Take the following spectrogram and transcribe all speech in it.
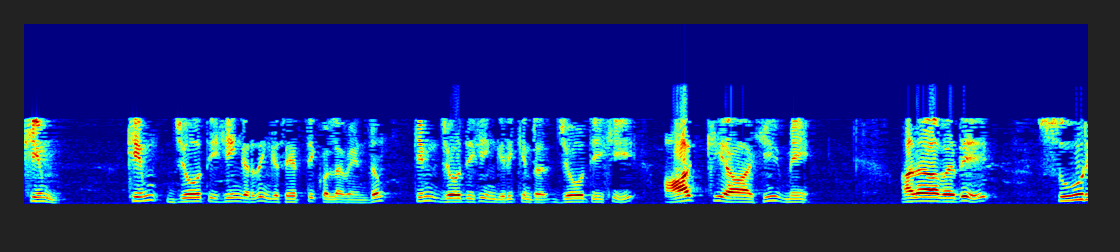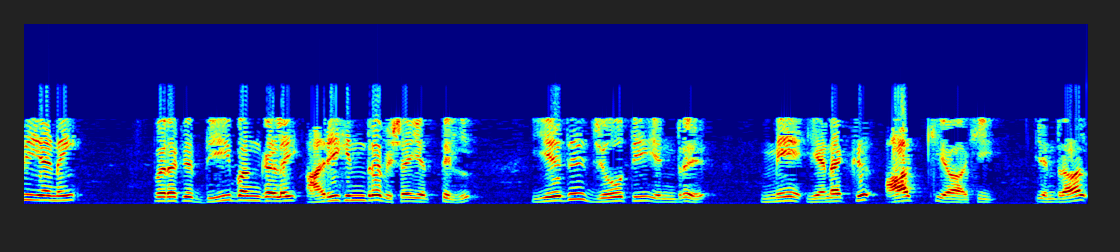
கிம் கிம் ஜோதிகிங்கிறது இங்கு சேர்த்தி கொள்ள வேண்டும். கிம் ஜோதிகி இங்கு இருக்கின்றது ஜோதிகி ஆக்கியாகி மே. அதாவது சூரியனை பிறகு தீபங்களை அறிகின்ற விஷயத்தில் எது ஜோதி என்று மே எனக்கு ஆக்கியாகி என்றால்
